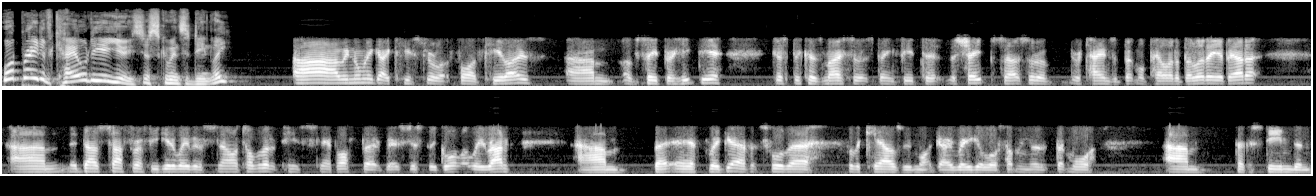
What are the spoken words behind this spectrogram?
What breed of kale do you use, just coincidentally? Uh, we normally go Kestrel at five kilos um, of seed per hectare, just because most of it's being fed to the sheep, so it sort of retains a bit more palatability about it. Um, it does suffer if you get a wee bit of snow on top of it. It tends to snap off, but it's just the gauntlet we run. Um, but if we go, if it's for the for the cows, we might go regal or something that's a bit more um, thicker stemmed and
